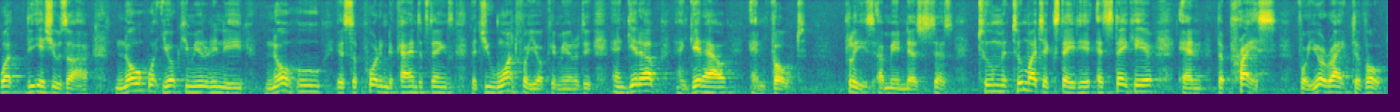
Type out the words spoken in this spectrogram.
what the issues are, know what your community need, know who is supporting the kinds of things that you want for your community, and get up and get out and vote. Please, I mean, there's just too, too much at stake, here, at stake here, and the price for your right to vote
